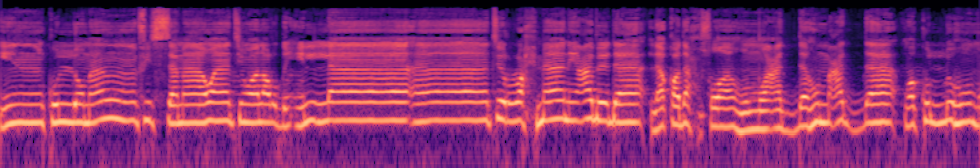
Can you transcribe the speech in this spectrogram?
إن كل من في السماوات والأرض إلا آتي الرحمن عبدا لقد أحصاهم وعدهم عدا وكلهم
